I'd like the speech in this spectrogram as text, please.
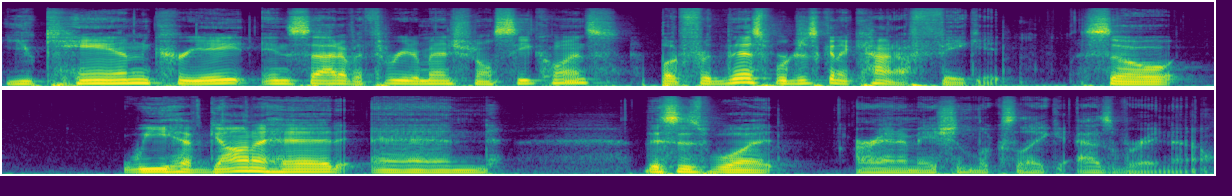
You can create inside of a three dimensional sequence, but for this, we're just going to kind of fake it. So we have gone ahead and this is what our animation looks like as of right now.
